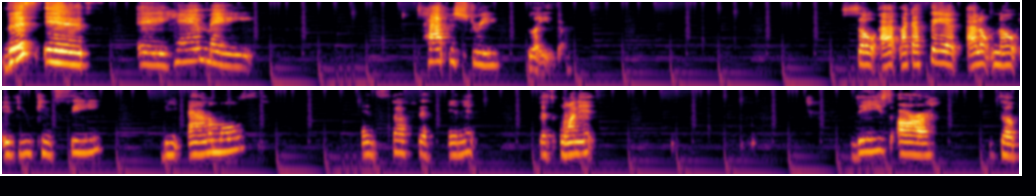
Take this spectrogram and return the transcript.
This is a handmade tapestry blazer. So I like I said, I don't know if you can see the animals and stuff that's in it, that's on it. These are the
